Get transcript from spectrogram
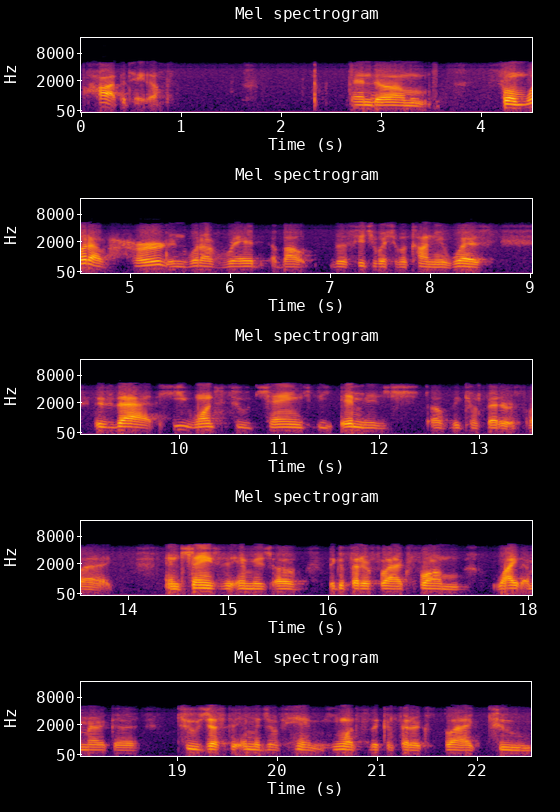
hot potato. And um, from what I've heard and what I've read about the situation with Kanye West, is that he wants to change the image of the Confederate flag and change the image of the Confederate flag from white America to just the image of him. He wants the Confederate flag to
